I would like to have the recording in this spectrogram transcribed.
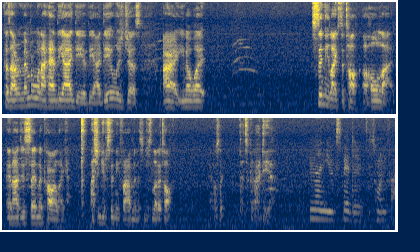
Because I remember when I had the idea, the idea was just, all right, you know what? Sydney likes to talk a whole lot. And I just said in the car, like, I should give Sydney five minutes and just let her talk. And I was like, that's a good idea. And then you expanded it to 25.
